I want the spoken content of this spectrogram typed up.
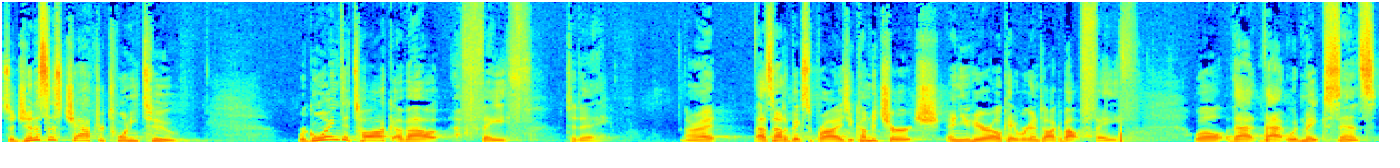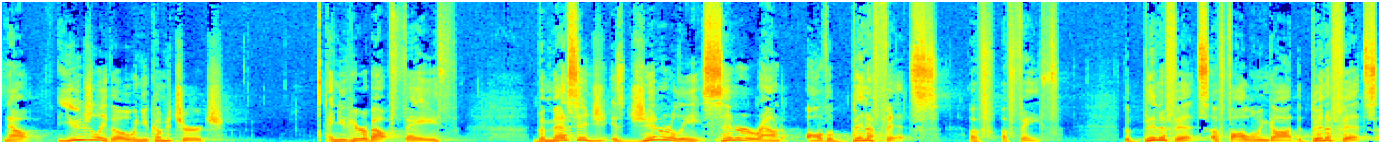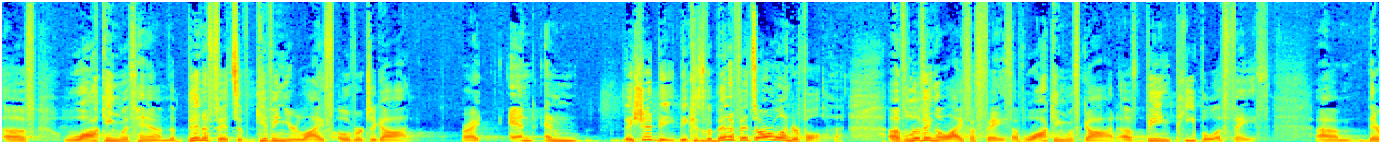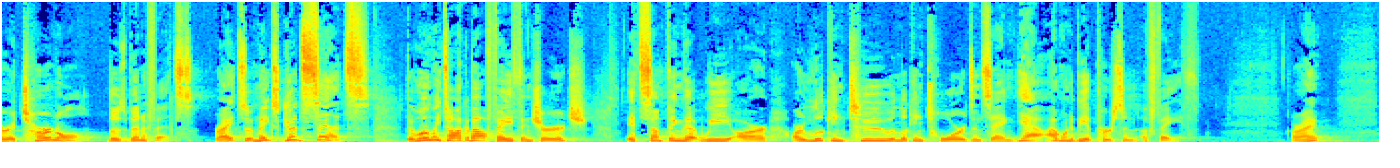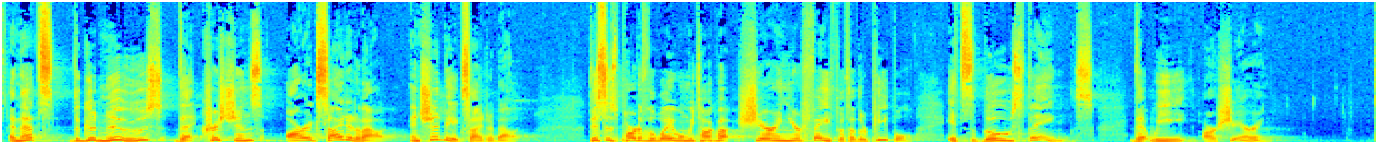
So, Genesis chapter 22. We're going to talk about faith today. All right? That's not a big surprise. You come to church and you hear, okay, we're going to talk about faith. Well, that, that would make sense. Now, usually, though, when you come to church and you hear about faith, the message is generally centered around all the benefits of, of faith the benefits of following God, the benefits of walking with Him, the benefits of giving your life over to God, right? And, and they should be, because the benefits are wonderful of living a life of faith, of walking with God, of being people of faith. Um, they're eternal, those benefits, right? So it makes good sense that when we talk about faith in church, it's something that we are, are looking to and looking towards and saying, yeah, I want to be a person of faith. All right? And that's the good news that Christians are excited about and should be excited about. This is part of the way when we talk about sharing your faith with other people. It's those things that we are sharing.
